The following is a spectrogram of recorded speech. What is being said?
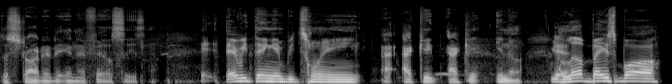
the start of the NFL season. Everything in between, I, I could, I could, you know, Yeah. I love baseball,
